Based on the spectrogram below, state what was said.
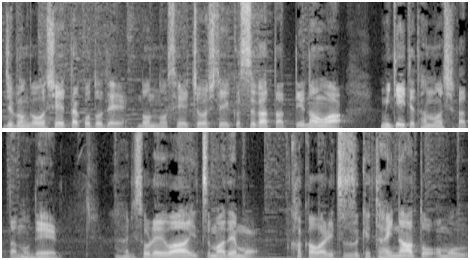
自分が教えたことでどんどん成長していく姿っていうのは見ていて楽しかったので、やはりそれはいつまでも関わり続けたいなと思う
